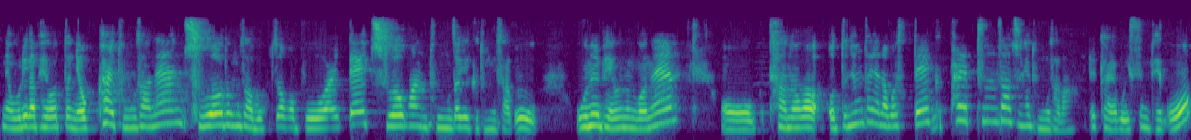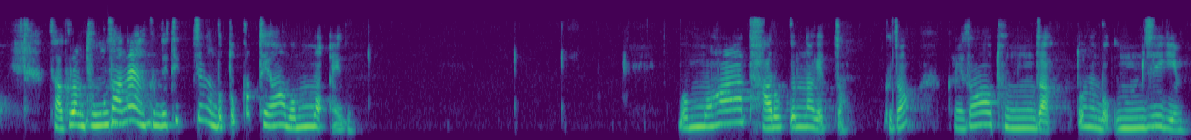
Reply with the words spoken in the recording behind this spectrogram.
그냥 우리가 배웠던 역할 동사는 주어, 동사, 목적어 보호할 때 주어가 하는 동작이 그 동사고 오늘 배우는 거는 어, 단어가 어떤 형태냐라고 했을 때 그 팔품사 중에 동사다. 이렇게 알고 있으면 되고. 자, 그럼 동사는 근데 특징은 뭐 똑같아요. 뭐뭐, 아이고. 뭐뭐하 다로 끝나겠죠. 그죠? 그래서 동작 또는 뭐 움직임.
